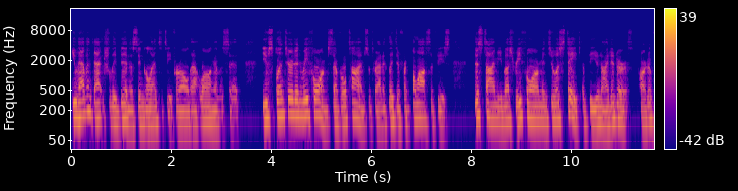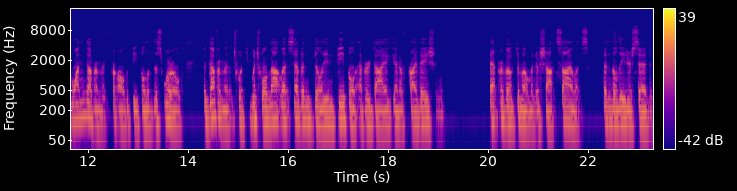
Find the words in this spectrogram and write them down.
You haven't actually been a single entity for all that long, Emma said. You've splintered and reformed several times with radically different philosophies. This time you must reform into a state of the united earth, part of one government for all the people of this world, a government which, which will not let seven billion people ever die again of privation. That provoked a moment of shocked silence. Then the leader said,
